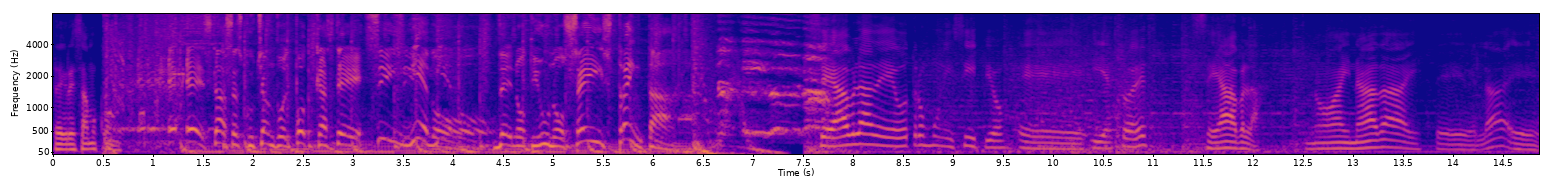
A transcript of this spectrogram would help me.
Regresamos con. Estás escuchando el podcast de Sin, miedo, de Noti1630. Se habla de otros municipios eh, y esto es, se habla. No hay nada, este, ¿verdad? Eh,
